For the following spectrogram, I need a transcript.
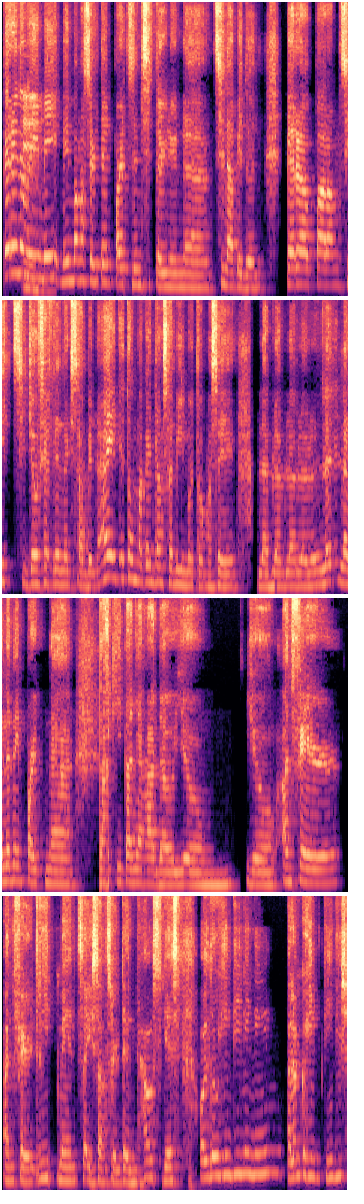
pero in a way Mm. may may mga certain parts din si Turner na sinabi doon pero parang si si Joseph din nagsabi na ay itong magandang sabihin mo to kasi bla bla bla bla, bla. lalo na yung part na nakikita niya nga daw yung yung unfair unfair treatment sa isang certain house guest although hindi ni name alam ko hindi, hindi siya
